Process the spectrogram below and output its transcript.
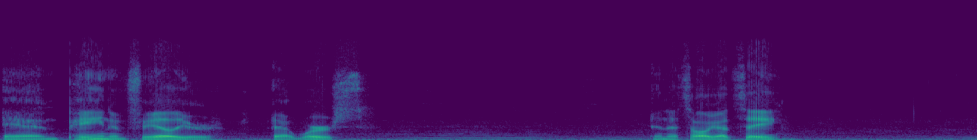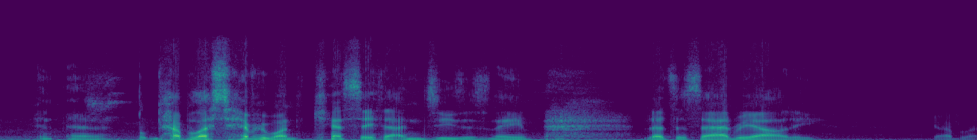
and pain and failure at worst. And that's all I got to say. And, uh, God bless everyone. Can't say that in Jesus' name. That's a sad reality. God bless.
